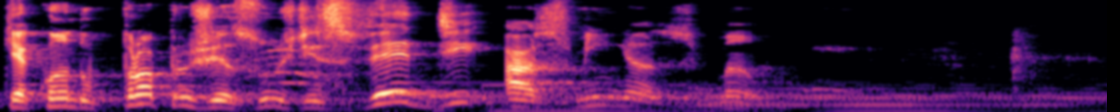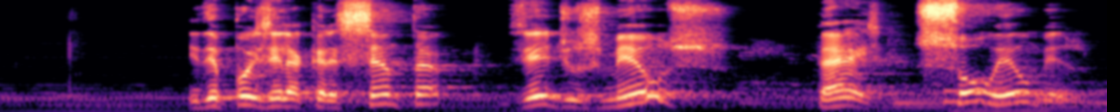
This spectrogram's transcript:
que é quando o próprio Jesus diz: Vede as minhas mãos. E depois ele acrescenta: Vede os meus pés. Sou eu mesmo.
